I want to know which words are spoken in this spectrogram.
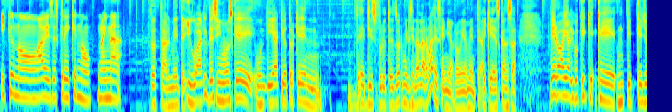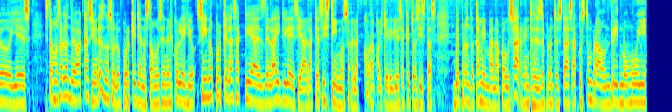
y que uno a veces cree que no, no hay nada. Totalmente. Igual decimos que un día que otro que de- disfrutes dormir sin alarma es genial, obviamente. Hay que descansar. Pero hay algo que, que- un tip que yo doy es, estamos hablando de vacaciones no solo porque ya no estamos en el colegio, sino porque las actividades de la iglesia a la que asistimos, a, la- a cualquier iglesia que tú asistas, de pronto también van a pausar. Entonces de pronto estás acostumbrado a un ritmo muy,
